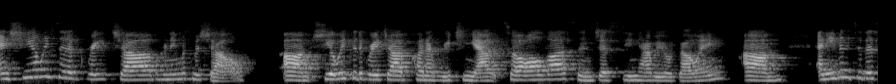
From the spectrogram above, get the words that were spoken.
and she always did a great job. Her name was Michelle. Um, she always did a great job, kind of reaching out to all of us and just seeing how we were going. Um, and even to this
